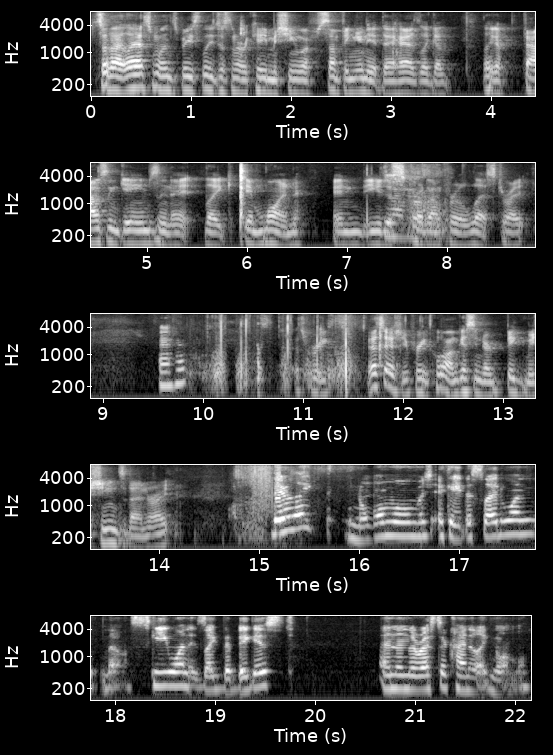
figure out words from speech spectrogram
so that last one's basically just an arcade machine with something in it that has like a like a thousand games in it, like in one, and you just Yeah. scroll down for a list, right? Mhm. That's pretty. That's actually pretty cool. I'm guessing they're big machines then, right? They're like normal. Mach- okay, the sled one, no, ski one is like the biggest, and then the rest are kind of like normal.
